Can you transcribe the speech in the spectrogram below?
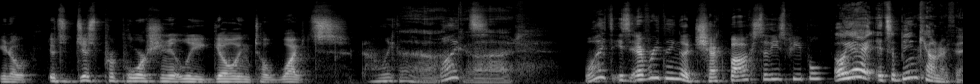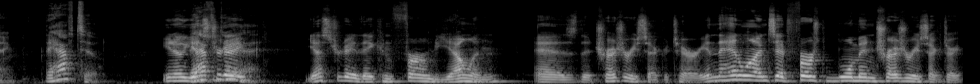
you know, it's disproportionately going to whites. And I'm like, oh, what? God. What is everything a checkbox to these people? Oh yeah, it's a bean counter thing. They have to. You know, They have to do yesterday yesterday they confirmed Yellen as the Treasury Secretary, and the headline said first woman Treasury Secretary.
